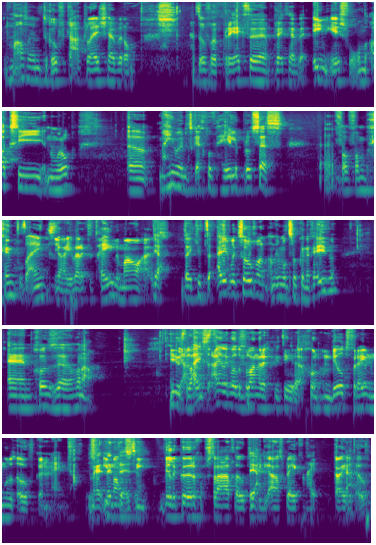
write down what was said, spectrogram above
normaal als we het natuurlijk over takenlijstje hebben, dan het over projecten. En projecten hebben één eerstvolgende actie, en noem maar op. Eh, maar hier wil je natuurlijk echt dat hele proces. eh, van, van begin tot eind. Ja, je werkt het helemaal uit. Ja, dat je het eigenlijk zo gewoon aan iemand zou kunnen geven. En gewoon zeggen van nou, hier is Ja, is eigenlijk wel de belangrijke criteria. Gewoon een wildvreemde moet het over kunnen nemen. Dus iemand die willekeurig op straat loopt, Ja. je die aanspreekt van hey, kan je dit over?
